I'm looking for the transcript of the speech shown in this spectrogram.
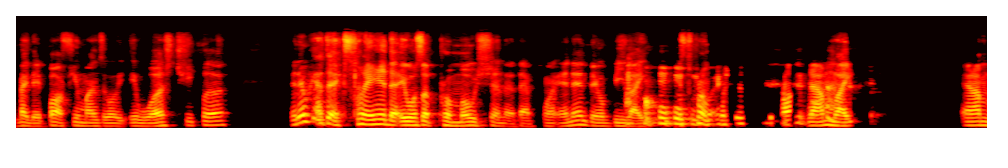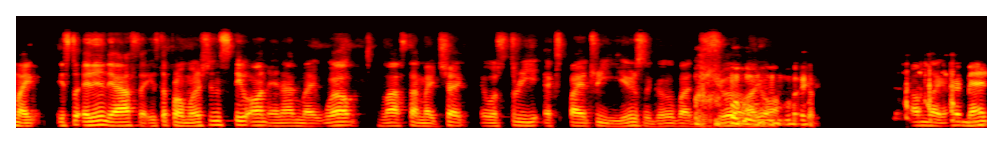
like they bought a few months ago, it was cheaper. And then we had to explain it that it was a promotion at that point. And then they'll be like, "Is Oh my- promotion and I'm like, and I'm like, is the and then they ask like, is the promotion still on? And I'm like, well, last time I checked, it was three expired three years ago, but sure, Oh I'm like, hey man,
